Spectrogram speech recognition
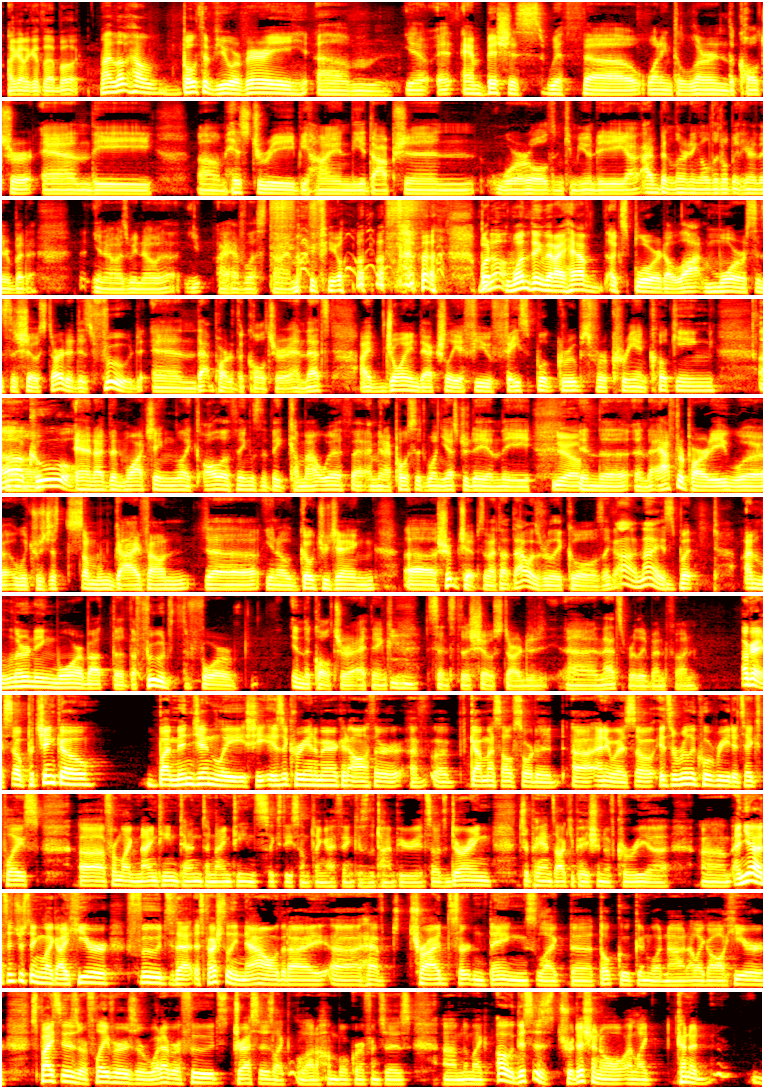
I gotta get that book. I love how both of you are very, um, you know, ambitious with uh, wanting to learn the culture and the um, history behind the adoption world and community. I, I've been learning a little bit here and there, but you know, as we know, uh, you, I have less time. I feel, but No. one thing that I have explored a lot more since the show started is food and that part of the culture, and that's I've joined actually a few Facebook groups for Korean cooking. Oh, Um, cool. And I've been watching like all the things that they come out with. I I mean, I posted one yesterday in the Yeah. in the in the after party, where, which was just some guy found uh, you know gochujang uh, shrimp chips, and I thought that was really cool. I was like, ah, nice. But I'm learning more about the the food for in the culture. I think Mm-hmm. since the show started, uh, and that's really been fun. Okay, so Pachinko by Min Jin Lee. She is a Korean American author. I've, I've got myself sorted. Uh, anyway, so it's a really cool read. It takes place uh, from like 1910 to 1960 something, I think, is the time period. So it's during Japan's occupation of Korea. Um, and yeah, it's interesting. Like I hear foods that, especially now that I uh, have tried certain things like the tteokguk and whatnot, I, like I'll hear spices or flavors or whatever foods, dresses, like a lot of hanbok references. Um, I'm like, oh, this is traditional and like kind of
